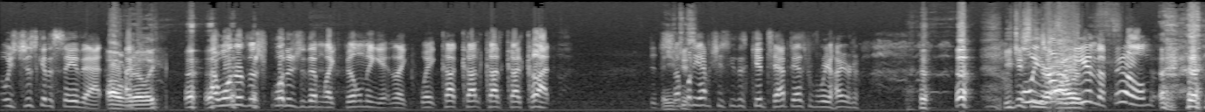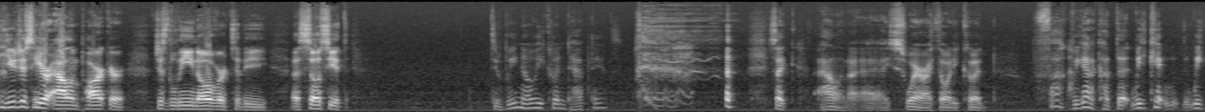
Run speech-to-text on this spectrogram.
I was just gonna say that. Oh, really? I, wonder if there's footage of them like filming it. Like, wait, cut, cut, cut, cut, cut. Did And somebody just- actually see this kid tap dance before we hired him? You just oh, well, he's hear already Alan. in the film. you just hear Alan Parker just lean over to the associate. Did we know he couldn't tap dance? it's like Alan. I- I, swear I thought he could. Fuck, we gotta cut that. We can't. We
